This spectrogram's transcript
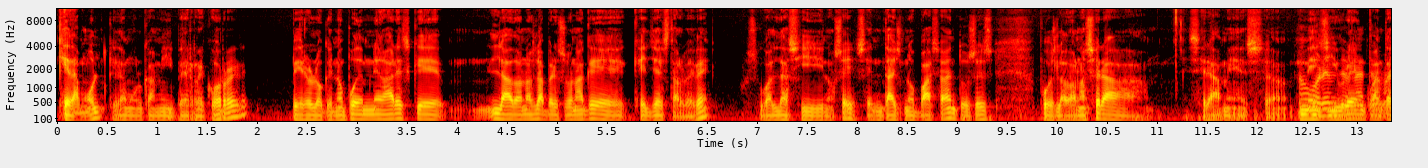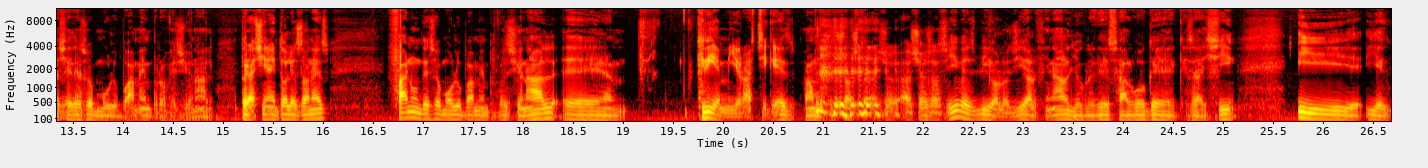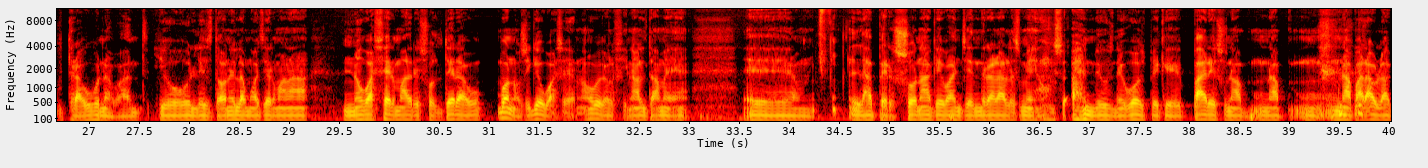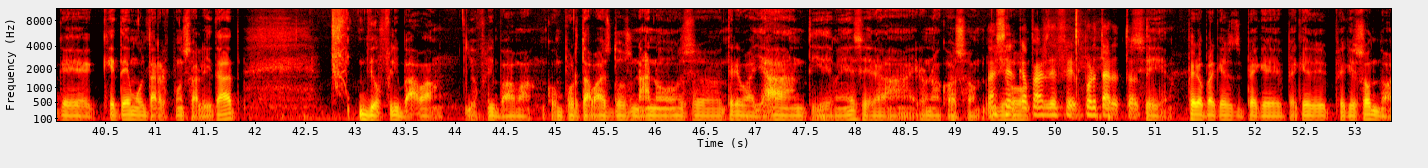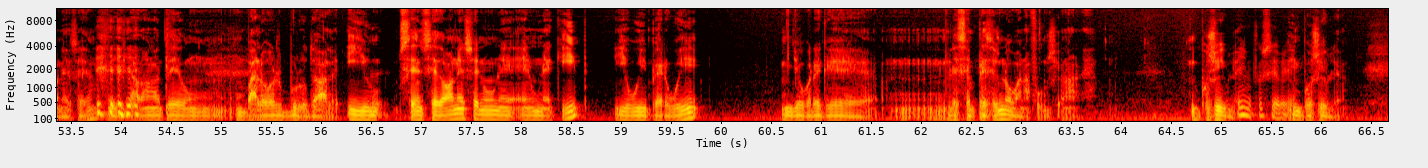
queda molt, queda molt camí per recórrer, però el que no podem negar és que la dona és la persona que, que ja està al bebè. Pues igual d'ací, no sé, 100 anys no passa, entonces pues la dona serà, serà més, uh, més lliure en quant a aquest desenvolupament professional. Però així totes les dones fan un desenvolupament professional eh, crien millor els xiquets, vamos, això, això, això és així, és biologia al final, jo crec que és algo que, que és així i, i ho trobo en avant. Jo, les dones, la meva germana no va ser madre soltera, bueno, sí que ho va ser, no? perquè al final també eh, la persona que va engendrar als meus, als meus negocis, perquè pare és una, una, una paraula que, que té molta responsabilitat, jo flipava, jo flipava. Com portaves dos nanos eh, treballant i de més, era, era una cosa... Va ser jo, capaç de fer, portar-ho tot. Sí, però perquè, perquè, perquè, perquè són dones, eh? I la dona té un, un valor brutal. I sense dones en un, en un equip, i avui per avui, jo crec que mm, les empreses no van a funcionar. Eh? Impossible. Impossible. Impossible.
